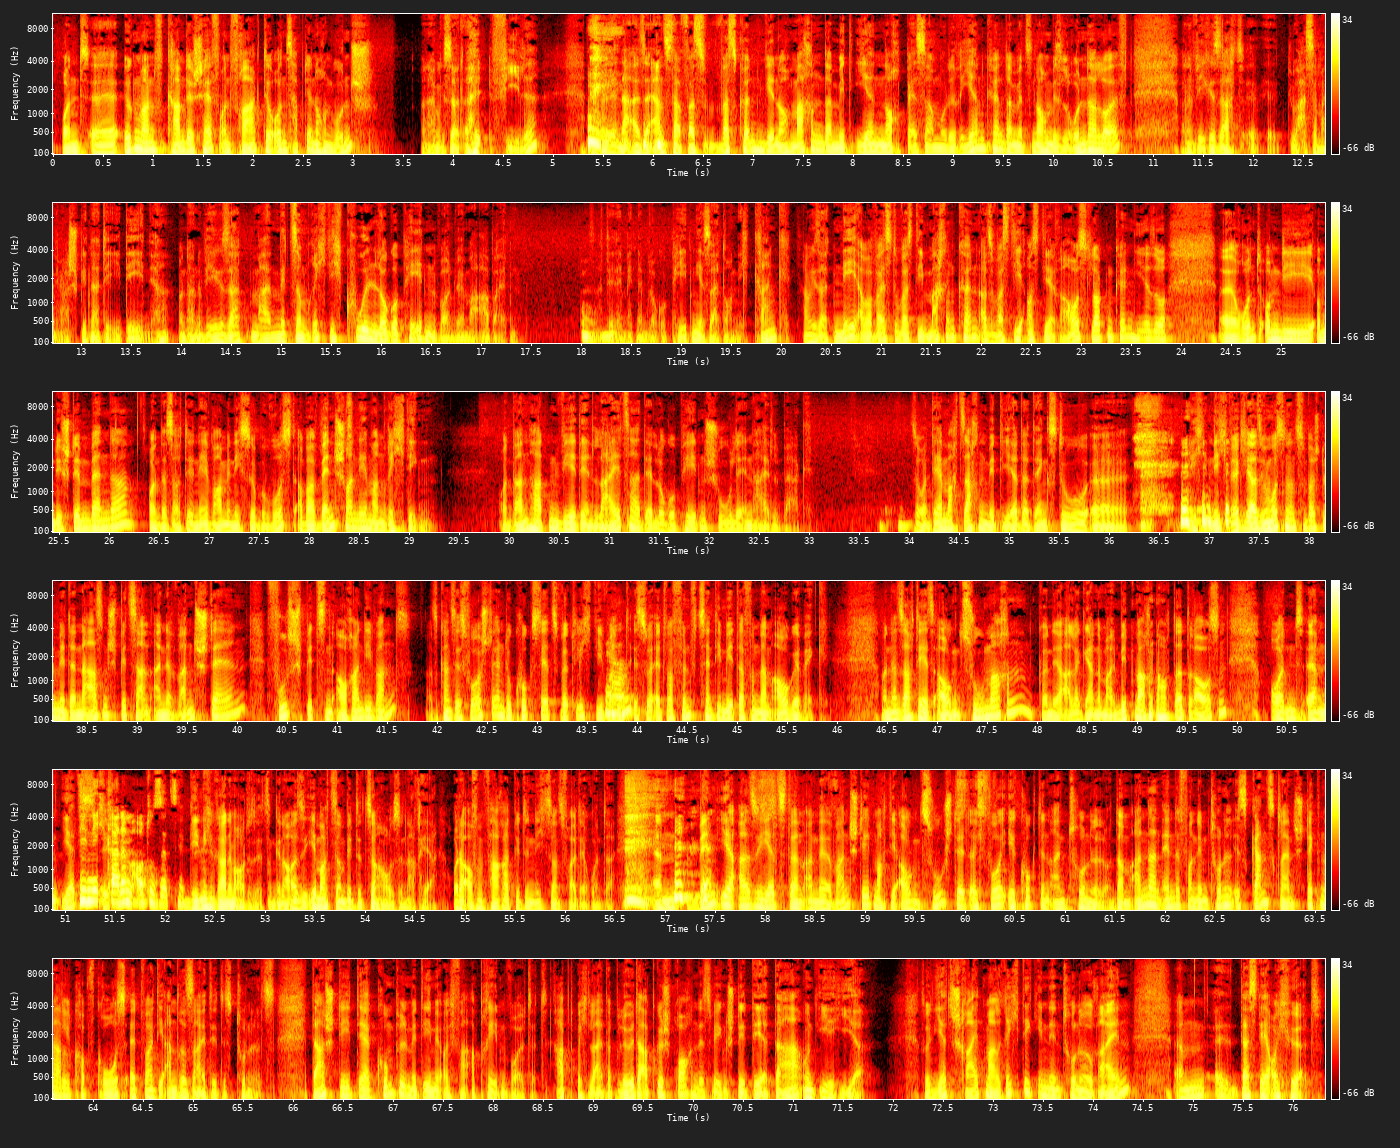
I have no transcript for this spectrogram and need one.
Und äh, irgendwann kam der Chef und fragte uns, habt ihr noch einen Wunsch? Und dann haben wir gesagt, äh, viele? Äh, na, also ernsthaft, was, was könnten wir noch machen, damit ihr noch besser moderieren könnt, damit es noch ein bisschen runterläuft? Und dann wie gesagt, äh, du hast ja manchmal spinnerte Ideen, ja? Und dann wie gesagt, mal mit so einem richtig coolen Logopäden wollen wir mal arbeiten. Sagt er, mit einem Logopäden, ihr seid doch nicht krank. Habe ich gesagt, nee, aber weißt du, was die machen können? Also was die aus dir rauslocken können, hier so äh, rund um die, um die Stimmbänder? Und da sagt er, nee, war mir nicht so bewusst, aber wenn schon, nehmen wir einen richtigen. Und dann hatten wir den Leiter der Logopädenschule in Heidelberg. So, und der macht Sachen mit dir, da denkst du äh, nicht, nicht wirklich. Also wir mussten uns zum Beispiel mit der Nasenspitze an eine Wand stellen, Fußspitzen auch an die Wand. Also kannst du dir das vorstellen, du guckst jetzt wirklich, die ja. Wand ist so etwa fünf Zentimeter von deinem Auge weg. Und dann sagt er jetzt Augen zumachen, könnt ihr alle gerne mal mitmachen, auch da draußen. Und ähm, jetzt Die nicht gerade im Auto sitzen. Die nicht gerade im Auto sitzen, genau. Also ihr macht's dann bitte zu Hause nachher. Oder auf dem Fahrrad bitte nicht, sonst fällt ihr runter. ähm, wenn ihr also jetzt dann an der Wand steht, macht die Augen zu, stellt euch vor, ihr guckt in einen Tunnel. Und am anderen Ende von dem Tunnel ist ganz klein, Stecknadelkopf groß, etwa die andere Seite des Tunnels. Da steht der Kumpel, mit dem ihr euch verabreden wolltet. Habt euch leider blöde abgesprochen, deswegen steht der da und ihr hier. So, jetzt schreit mal richtig in den Tunnel rein, ähm, äh, dass der euch hört.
